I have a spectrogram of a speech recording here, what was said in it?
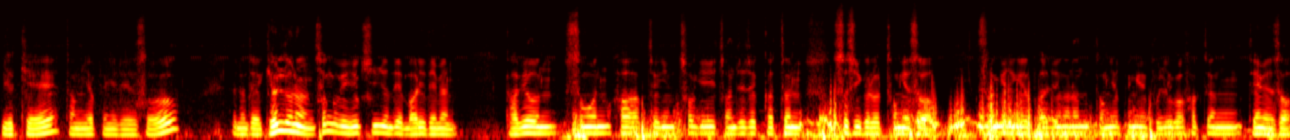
이렇게 당뇨병에 대해서 했는데 결론은 1960년대 말이 되면 가벼운 숨은 화학적인 초기 존재적 같은 수식어를 통해서 성인에게 발병하는 당뇨병의 분류가 확장되면서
